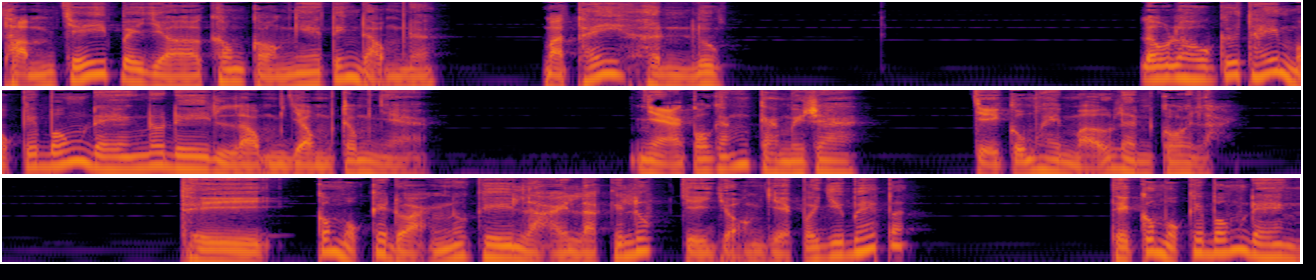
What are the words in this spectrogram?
Thậm chí bây giờ không còn nghe tiếng động nữa, Mà thấy hình luôn. Lâu lâu cứ thấy một cái bóng đen nó đi lòng vòng trong nhà. Nhà có gắn camera, Chị cũng hay mở lên coi lại. Thì có một cái đoạn nó ghi lại là cái lúc chị dọn dẹp ở dưới bếp á. Thì có một cái bóng đen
